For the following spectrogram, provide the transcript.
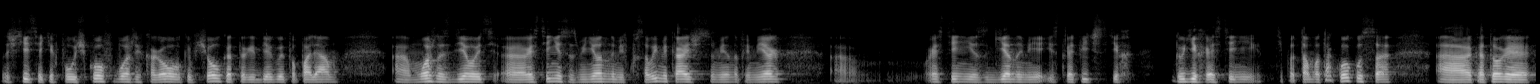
защитить всяких паучков, божьих коровок и пчел, которые бегают по полям. А, можно сделать э, растения с измененными вкусовыми качествами, например, а, растения с генами из тропических других растений, типа томатококуса, а, которые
